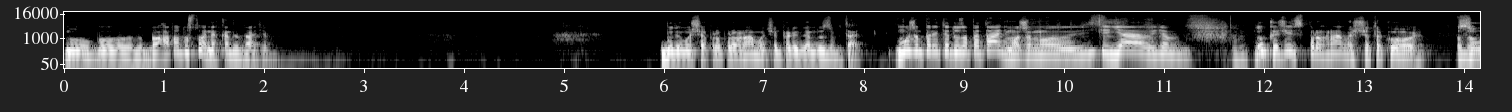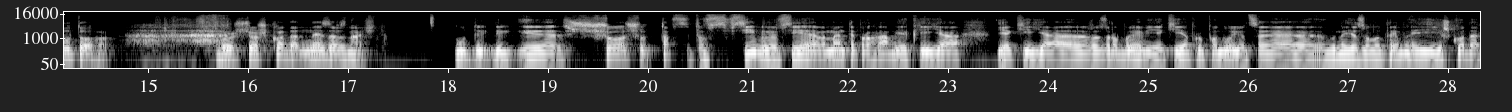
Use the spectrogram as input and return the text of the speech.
Ну, бо багато достойних кандидатів. Будемо ще про програму чи перейдемо до запитань? Можемо перейти до запитань, можемо. Я, я... Ну, кажіть з програми ще такого золотого, про що шкода не зазначити. Ну, е, що, що та всі, то всі, всі елементи програми, які я, які я розробив і які я пропоную, це вони є золотими, і їх шкода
